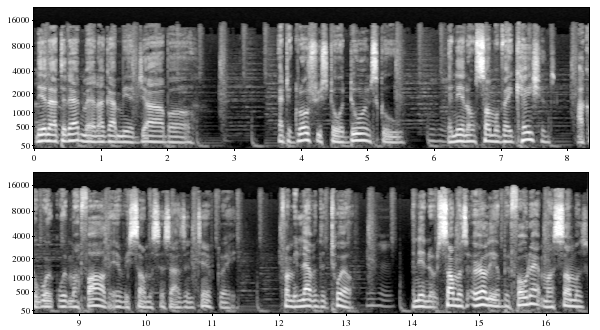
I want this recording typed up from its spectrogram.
Then after that, man, I got me a job uh, at the grocery store during school, Mm-hmm. and then on summer vacations, I could work with my father every summer since I was in tenth grade, from eleventh to 12th Mm-hmm. And then the summers earlier before that, my summers,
